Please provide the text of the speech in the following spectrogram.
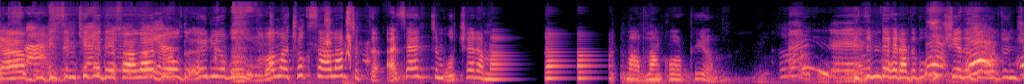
Ya bu bizimki de defalarca oldu. Ölüyor bu. Valla çok sağlam çıktı. Aselcim uçar ama ablan korkuyor. Anne. Bizim de herhalde bu üç ya da dördüncü.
